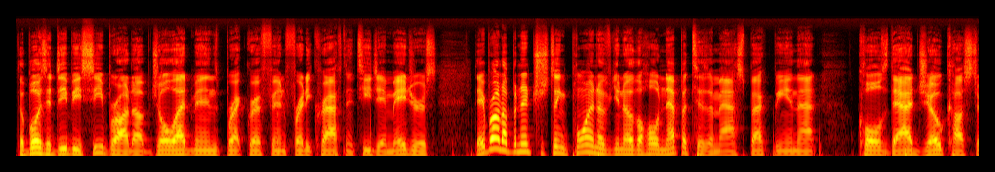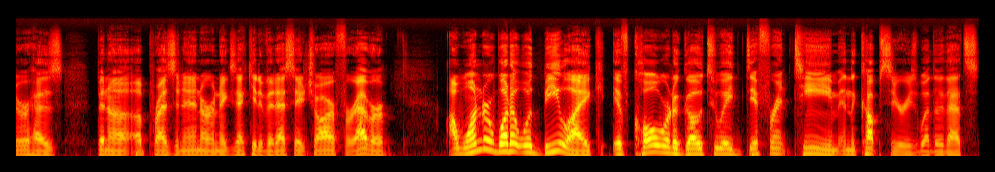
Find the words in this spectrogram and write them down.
the boys at DBC brought up Joel Edmonds, Brett Griffin, Freddie Kraft, and TJ Majors. They brought up an interesting point of, you know, the whole nepotism aspect, being that Cole's dad, Joe Custer, has been a, a president or an executive at SHR forever. I wonder what it would be like if Cole were to go to a different team in the Cup Series, whether that's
